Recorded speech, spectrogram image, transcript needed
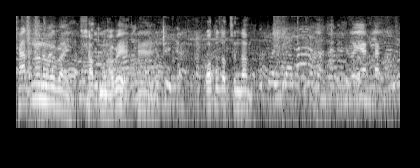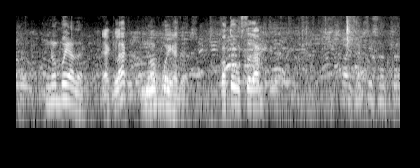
সাত মন হবে ভাই। সাত মন হবে? হ্যাঁ। কত যাচ্ছেন দাম? নব্বই হাজার। এক লাখ নব্বই হাজার। কত উঠছে দাম? পঁয়ষট্টি সত্তর।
